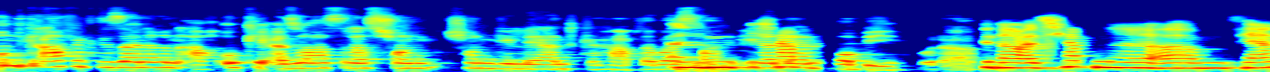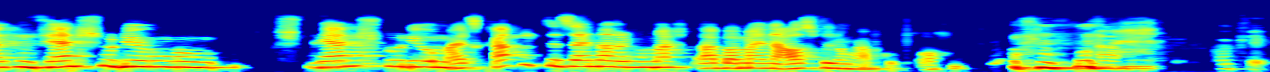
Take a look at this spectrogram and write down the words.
und Grafikdesignerin auch. Okay, also hast du das schon, schon gelernt gehabt, aber es also, war eher hab, dein Hobby, oder? Genau, also ich habe ähm, Fern ein Fernstudium Fernstudium als Grafikdesignerin gemacht, aber meine Ausbildung abgebrochen. Ja, okay.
